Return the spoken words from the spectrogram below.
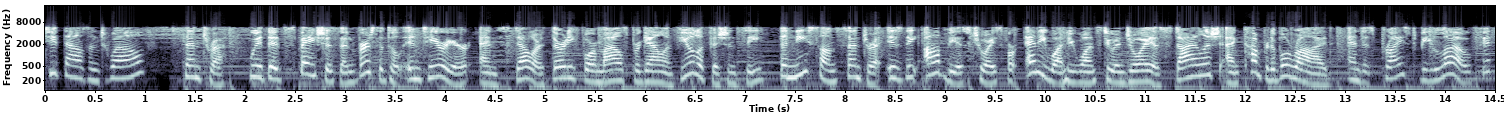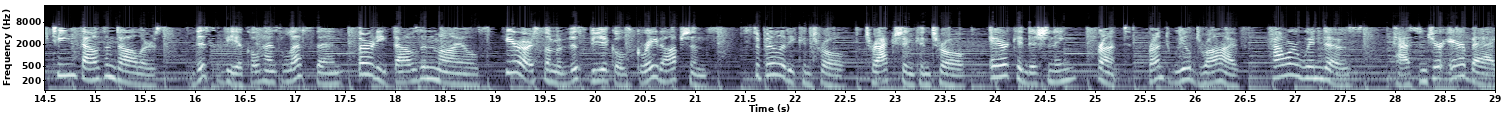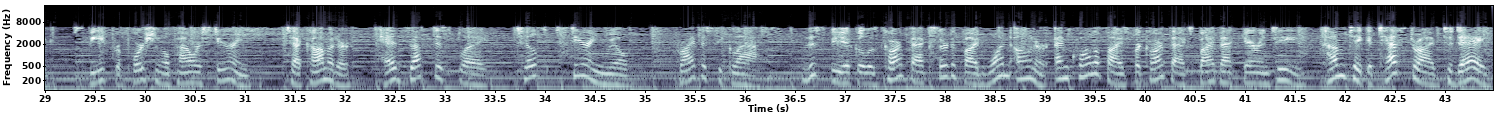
2012 Sentra. With its spacious and versatile interior and stellar 34 miles per gallon fuel efficiency, the Nissan Sentra is the obvious choice for anyone who wants to enjoy a stylish and comfortable ride and is priced below $15,000. This vehicle has less than 30,000 miles. Here are some of this vehicle's great options. Stability control, traction control, air conditioning, front, front wheel drive, power windows, passenger airbag, speed proportional power steering, tachometer, heads-up display, tilt steering wheel, privacy glass. This vehicle is Carfax certified one owner and qualifies for Carfax buyback guarantee. Come take a test drive today.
